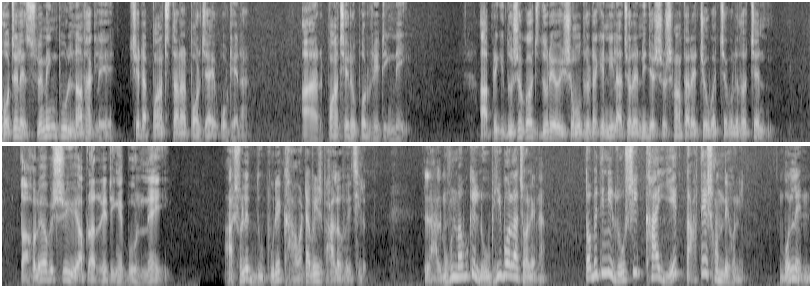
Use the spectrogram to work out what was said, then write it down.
হোটেলে সুইমিং পুল না থাকলে সেটা পাঁচ তারার পর্যায়ে ওঠে না। আর পাঁচের ওপর রেটিং নেই। আপনি কি দুশো গজ দূরে ওই সমুদ্রটাকে নীলাচলের নিজস্ব সাঁতারের চৌবাচ্চা বলে ধরছেন? তাহলে অবশ্যই আপনার রেটিংয়ে ভুল নেই। আসলে দুপুরে খাওয়াটা বেশ ভালো হয়েছিল। লালমোহনবাবুকে লোভী বলা চলে না তবে তিনি রসিক খাইয়ে তাতে সন্দেহ নেই। বললেন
